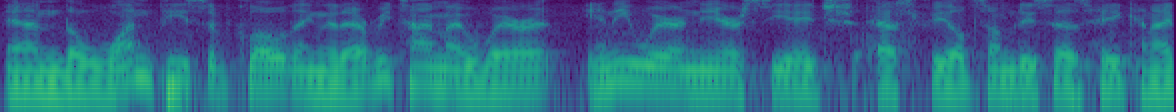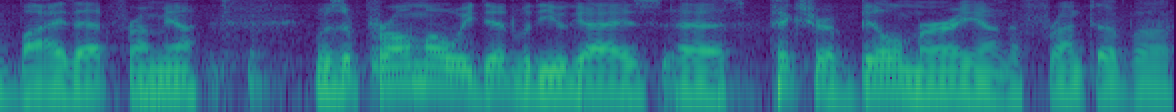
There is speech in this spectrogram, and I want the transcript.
and the one piece of clothing that every time I wear it anywhere near CHS Field, somebody says, "Hey, can I buy that from you?" It was a promo we did with you guys. Uh, it's a picture of Bill Murray on the front of a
